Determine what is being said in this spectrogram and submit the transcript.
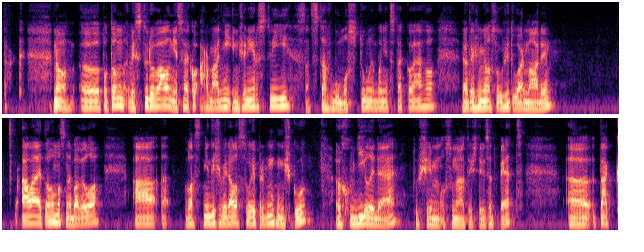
Tak. No, e, potom vystudoval něco jako armádní inženýrství, snad stavbu mostů nebo něco takového, jo, takže měl sloužit u armády, ale toho moc nebavilo a e, vlastně, když vydal svoji první knížku Chudí lidé, tuším 1845, Eh, tak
